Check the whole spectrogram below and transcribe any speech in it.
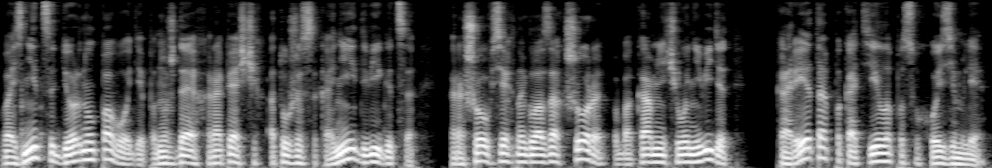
Возница дернул поводья, понуждая храпящих от ужаса коней двигаться. Хорошо у всех на глазах шоры, по бокам ничего не видят, Карета покатила по сухой земле.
